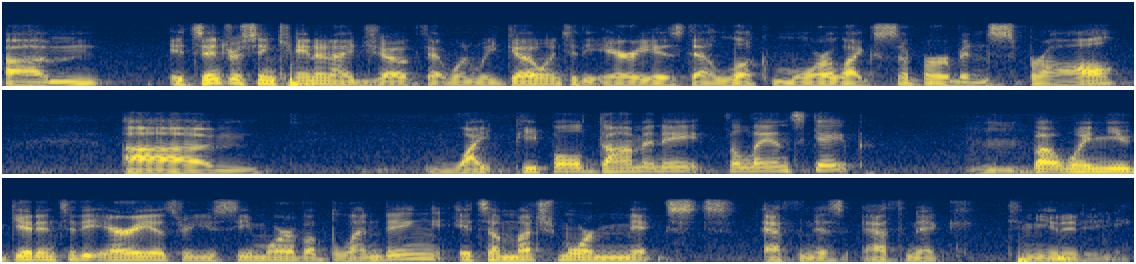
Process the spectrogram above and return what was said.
um, it's interesting kane and i joke that when we go into the areas that look more like suburban sprawl um, white people dominate the landscape Mm-hmm. But when you get into the areas where you see more of a blending, it's a much more mixed ethnic ethnic community.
